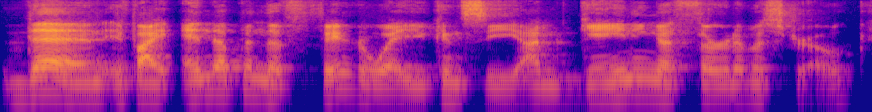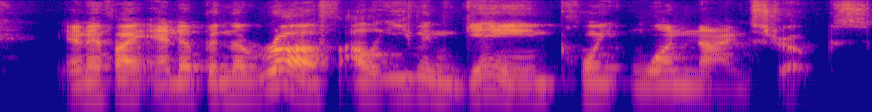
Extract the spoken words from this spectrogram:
then if I end up in the fairway, you can see I'm gaining a third of a stroke. And if I end up in the rough, I'll even gain 0.19 strokes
